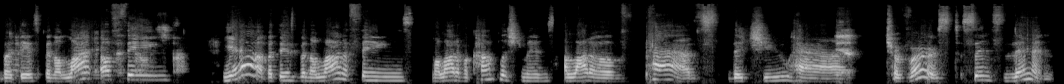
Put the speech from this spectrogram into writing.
But there's been a lot of things yeah, but there's been a lot of things, a lot of accomplishments, a lot of paths that you have yeah. traversed since then.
